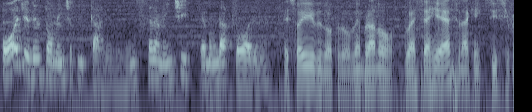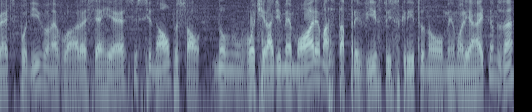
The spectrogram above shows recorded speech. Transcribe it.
pode eventualmente aplicar, né? Mas não necessariamente é mandatório, né? É isso aí, doutor. Lembrando do SRS, né? Quem se estiver disponível, né? Voar o SRS. Se não, pessoal, não vou tirar de memória, mas está previsto, escrito no Memory Items, né?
